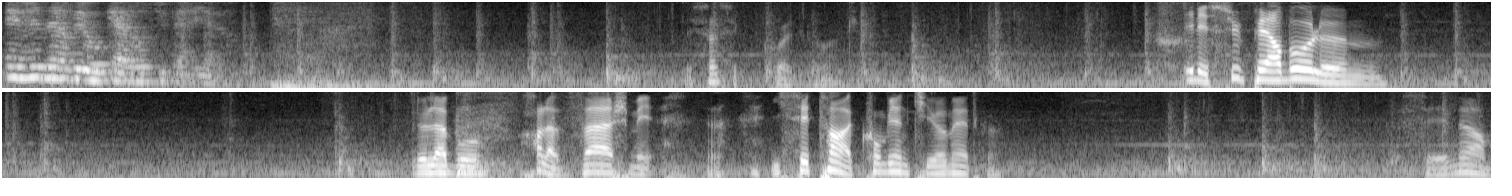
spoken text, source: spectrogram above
est réservé au cadre supérieur. Et ça, c'est quoi lui Ok. Il est super beau le. Le labo. Oh la vache, mais. Il s'étend à combien de kilomètres quoi? C'est énorme.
